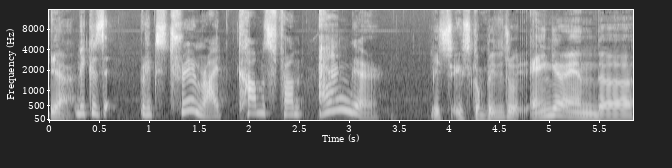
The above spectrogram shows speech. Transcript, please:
Yeah. Because extreme right comes from anger. It's, it's completely true. Anger and uh,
